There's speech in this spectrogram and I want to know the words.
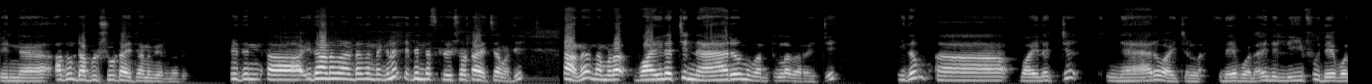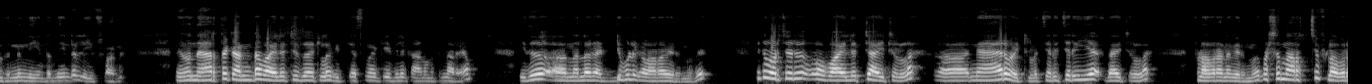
പിന്നെ അതും ഡബിൾ ഷൂട്ട് ആയിട്ടാണ് വരുന്നത്. ഇതിൻ ഇതാണ് വേണ്ടതെന്നുണ്ടെങ്കിൽ ഇതിന്റെ സ്ക്രീൻഷോട്ട് അയച്ചാൽ മതി. ഇതാണ് നമ്മുടെ വയലറ്റ് നാരോ എന്ന് പറഞ്ഞിട്ടുള്ള വെറൈറ്റി ഇതും വയലറ്റ് നാരോ ആയിട്ടുള്ള ഇതേപോലെ അതിന്റെ ലീഫ് ഇതേപോലെ തന്നെ നീണ്ട നീണ്ട ലീഫാണ് നിങ്ങൾ നേരത്തെ കണ്ട വയലറ്റ് ഇതായിട്ടുള്ള വ്യത്യാസം നോക്കി ഇതിൽ കാണുമ്പോൾ തന്നെ അറിയാം. ഇത് നല്ലൊരു അടിപൊളി കളറാണ് വരുന്നത്. ഇത് കുറച്ചൊരു വയലറ്റ് ആയിട്ടുള്ള നാരോ ആയിട്ടുള്ള ചെറിയ ചെറിയ ഇതായിട്ടുള്ള ഫ്ലവറാണ് വരുന്നത്. പക്ഷെ നിറച്ച് ഫ്ലവർ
